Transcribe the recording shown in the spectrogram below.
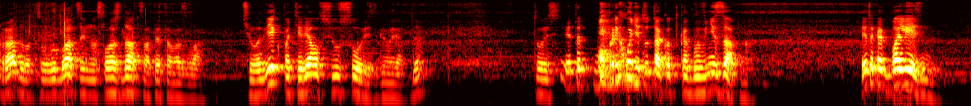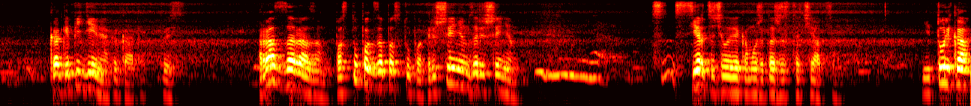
радоваться, улыбаться и наслаждаться от этого зла. Человек потерял всю совесть, говорят, да? То есть это не приходит вот так вот как бы внезапно. Это как болезнь, как эпидемия какая-то. То есть раз за разом, поступок за поступок, решением за решением, сердце человека может ожесточаться. И только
